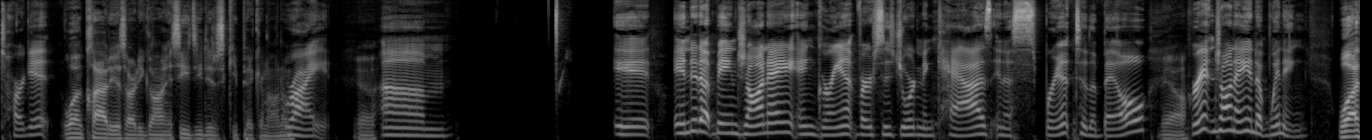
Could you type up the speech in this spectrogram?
target. Well, and Claudia's already gone. It's easy to just keep picking on him. Right. Yeah. Um, it ended up being Jonna and Grant versus Jordan and Kaz in a sprint to the bell. Yeah. Grant and Jonna end up winning. Well, I,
